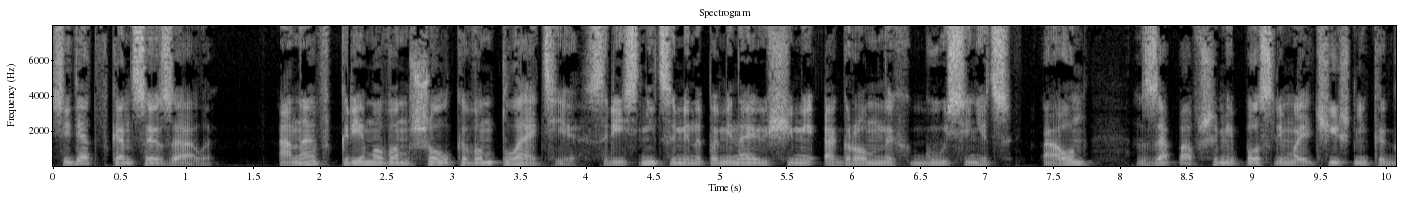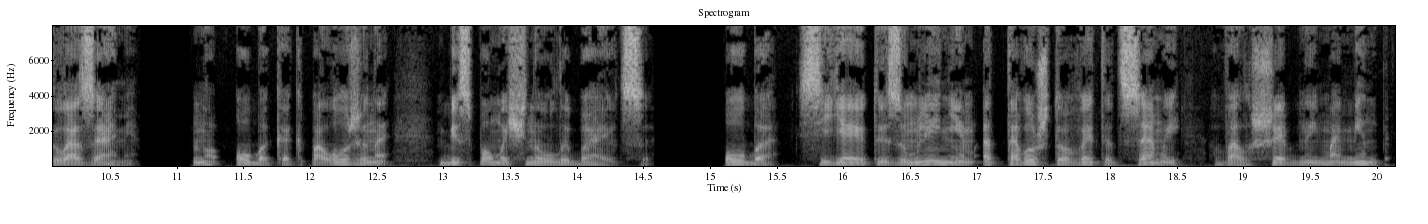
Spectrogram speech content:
сидят в конце зала. Она в кремовом шелковом платье с ресницами, напоминающими огромных гусениц, а он с запавшими после мальчишника глазами, но оба, как положено, беспомощно улыбаются. Оба сияют изумлением от того, что в этот самый волшебный момент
